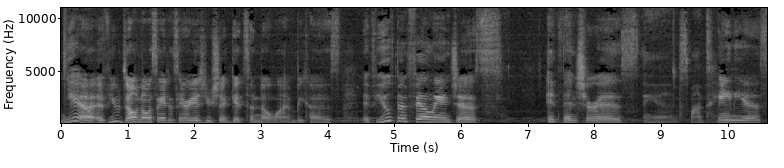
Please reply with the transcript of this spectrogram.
yeah, if you don't know a Sagittarius, you should get to know one because if you've been feeling just adventurous and spontaneous,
